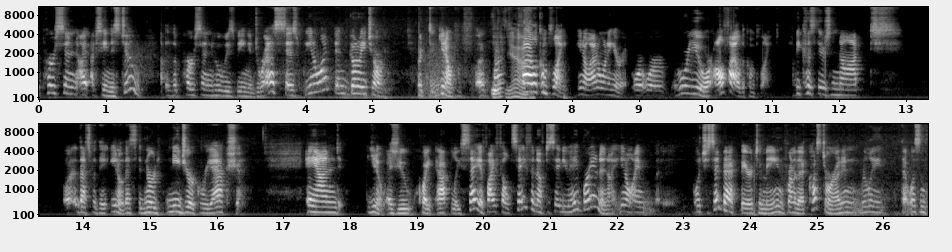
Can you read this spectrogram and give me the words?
person, I, I've seen this too, the person who is being addressed says, you know what, then go to HR. Or, you know, uh, yeah. file a complaint. You know, I don't want to hear it. Or, or who are you? Or I'll file the complaint. Because there's not that's what they, you know, that's the knee jerk reaction. And, you know, as you quite aptly say, if I felt safe enough to say to you, hey, Brandon, I, you know, I'm, what you said back there to me in front of that customer, I didn't really, that wasn't,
